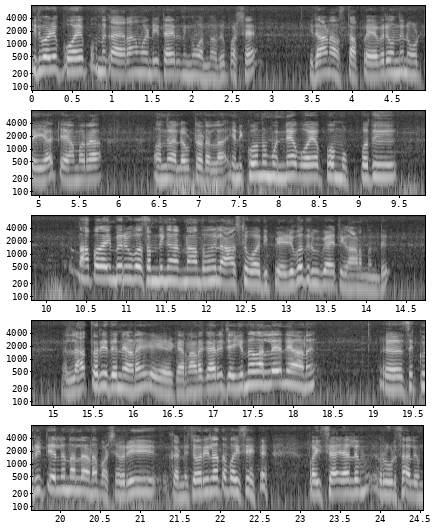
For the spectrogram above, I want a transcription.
ഇതുവഴി പോയപ്പോൾ ഒന്ന് കയറാൻ വേണ്ടിയിട്ടായിരുന്നു നിങ്ങൾ വന്നത്. പക്ഷേ ഇതാണ് അവസ്ഥ. അപ്പോൾ ഏവരെ ഒന്ന് നോട്ട് ചെയ്യുക. ക്യാമറ ഒന്നും അലൗട്ടഡ് അല്ല. എനിക്കൊന്ന് മുന്നേ പോയപ്പോൾ മുപ്പത് നാൽപ്പത് അമ്പത് രൂപ സംതിങ് ആണെന്ന് തോന്നുന്നു. ലാസ്റ്റ് പോയത്. ഇപ്പോൾ എഴുപത് രൂപയായിട്ട് കാണുന്നുണ്ട്. വല്ലാത്തൊരു ഇത് തന്നെയാണ്. കർണാടകക്കാർ ചെയ്യുന്നത് നല്ല തന്നെയാണ്. സെക്യൂരിറ്റി എല്ലാം നല്ലതാണ്. പക്ഷെ ഒരു കണ്ണിച്ചോറിയില്ലാത്ത പൈസ പൈസ ആയാലും റൂൾസ് ആയാലും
